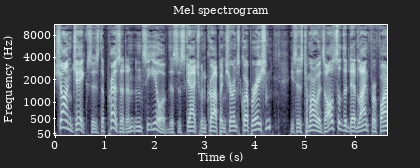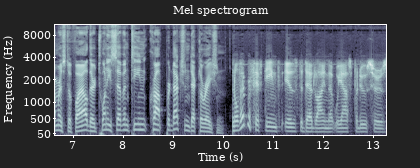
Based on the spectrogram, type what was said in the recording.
Shawn Jaques is the president and CEO of the Saskatchewan Crop Insurance Corporation. He says tomorrow is also the deadline for farmers to file their 2017 crop production declaration. November 15th is the deadline that we ask producers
